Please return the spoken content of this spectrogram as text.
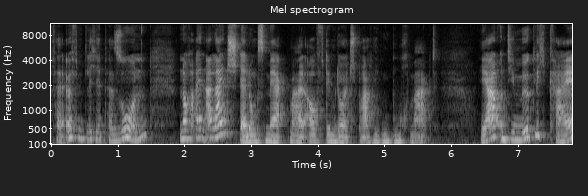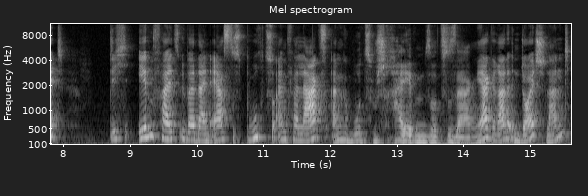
veröffentlichte Person noch ein Alleinstellungsmerkmal auf dem deutschsprachigen Buchmarkt. Ja, und die Möglichkeit, dich ebenfalls über dein erstes Buch zu einem Verlagsangebot zu schreiben, sozusagen. Ja, gerade in Deutschland,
